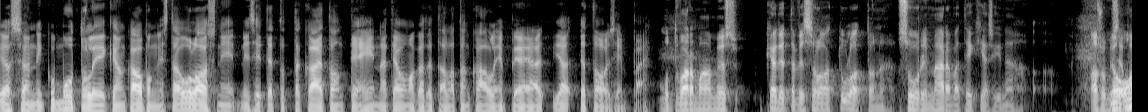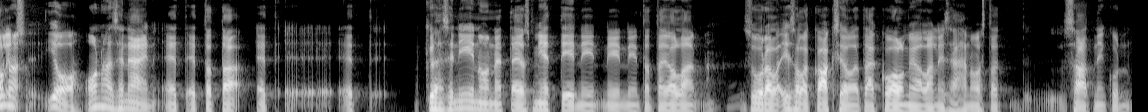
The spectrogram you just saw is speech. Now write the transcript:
jos se on niin kuin muuttoliike on kaupungista ulos, niin, niin sitten totta kai tonttien hinnat ja omakotitalot on kalliimpia ja, ja, ja toisinpäin. Mutta varmaan myös käytettävissä olevat tulot on suurin määrävä tekijä siinä asumisen no onhan, Joo, onhan se näin. Et, et, tota, et, et, kyllähän se niin on, että jos miettii, niin, niin, niin tota, jollain suurella isolla kaksiolla tai kolmiolla, niin sähän ostat, saat niin kuin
